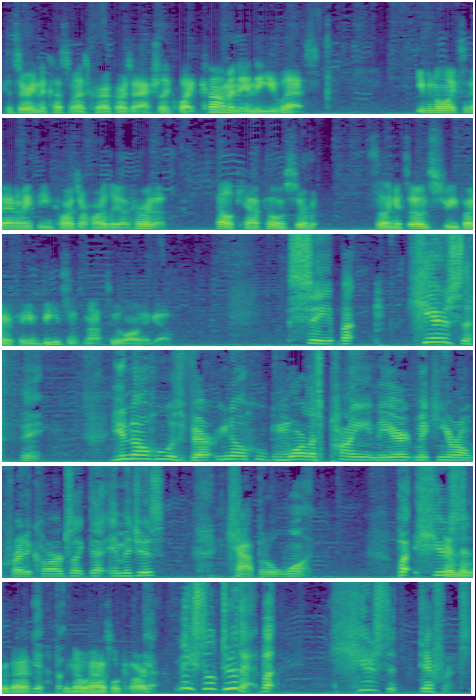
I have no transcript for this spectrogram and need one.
considering the customized credit cards are actually quite common in the U.S. Even the likes of anime-themed cards are hardly unheard of. Hell, Capcom was serv- selling its own Street Fighter-themed Visas not too long ago. See, but here's the thing. You know who was very, you know who more or less pioneered making your own credit cards like that, images, Capital One. But here's I remember the, that. Yeah, but the no hassle card. yeah, they still do that. But here's the difference.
